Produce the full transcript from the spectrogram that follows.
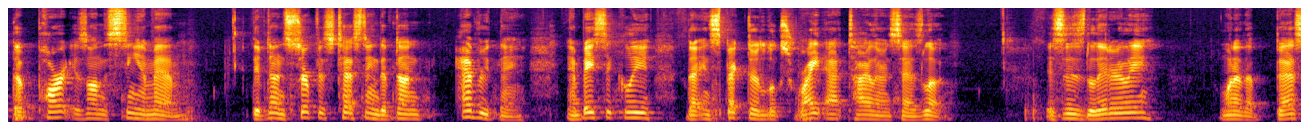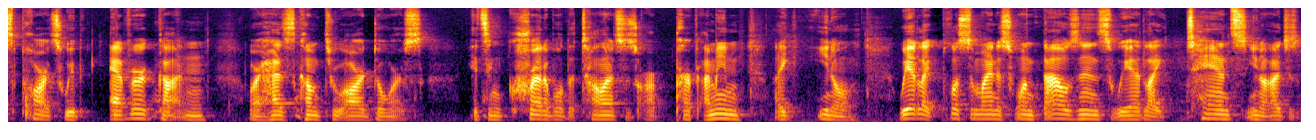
The part is on the CMM They've done surface testing, they've done everything. And basically, the inspector looks right at Tyler and says, Look, this is literally one of the best parts we've ever gotten or has come through our doors. It's incredible. The tolerances are perfect. I mean, like, you know, we had like plus or minus 1000s we had like tenths. You know i just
